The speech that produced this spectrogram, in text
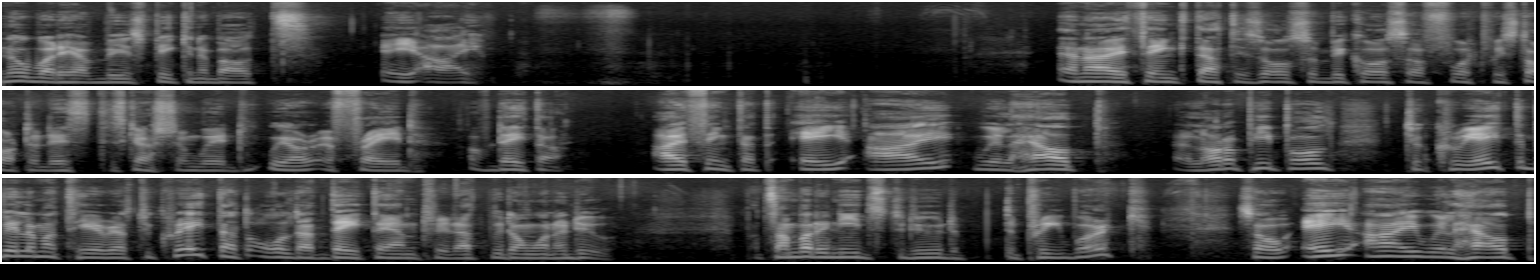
nobody have been speaking about AI and I think that is also because of what we started this discussion with. We are afraid of data. I think that AI will help a lot of people to create the bill of materials, to create that all that data entry that we don't want to do. But somebody needs to do the, the pre-work. So AI will help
